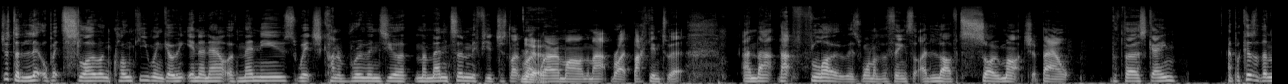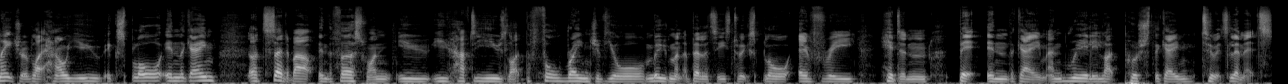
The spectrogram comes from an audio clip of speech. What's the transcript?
just a little bit slow and clunky when going in and out of menus, which kind of ruins your momentum if you're just like, right, Yeah. where am I on the map? Right, back into it. And that, that flow is one of the things that I loved so much about the first game because of the nature of like how you explore in the game, I'd said about in the first one, you you have to use like the full range of your movement abilities to explore every hidden bit in the game and really like push the game to its limits.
